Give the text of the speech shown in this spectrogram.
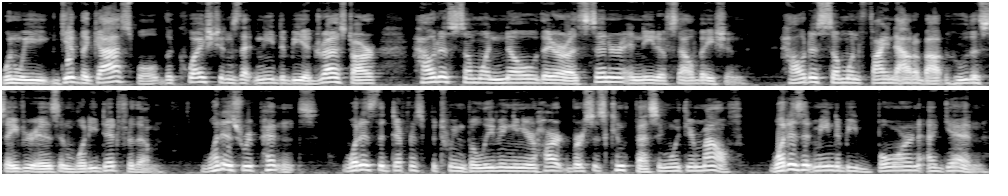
when we give the gospel, the questions that need to be addressed are how does someone know they are a sinner in need of salvation? How does someone find out about who the Savior is and what He did for them? What is repentance? What is the difference between believing in your heart versus confessing with your mouth? What does it mean to be born again?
